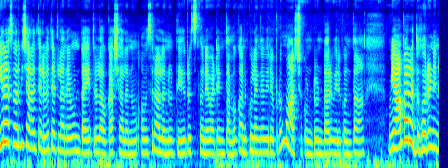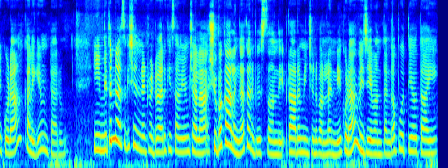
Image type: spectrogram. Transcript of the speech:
ఈ రాశి వారికి చాలా తెలివితేటలు అనేవి ఉంటాయి. ఇతరుల అవకాశాలను అవసరాలను తీరుస్తూనే వాటిని తమకు అనుకూలంగా వీరు ఎప్పుడు మార్చుకుంటూ ఉంటారు. వీరు కొంత వ్యాపార ధోరణిని కూడా కలిగి ఉంటారు. ఈ మిథున రాశికి చెందినటువంటి వారికి సమయం చాలా శుభకాలంగా కనిపిస్తోంది. ప్రారంభించిన పనులన్నీ కూడా విజయవంతంగా పూర్తి అవుతాయి.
